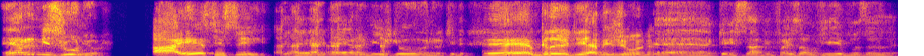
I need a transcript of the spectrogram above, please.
Hermes Júnior. Ah, esse sim. É, Hermes Júnior. Que... É, grande Hermes Júnior. É, quem sabe faz ao vivo, Zé.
